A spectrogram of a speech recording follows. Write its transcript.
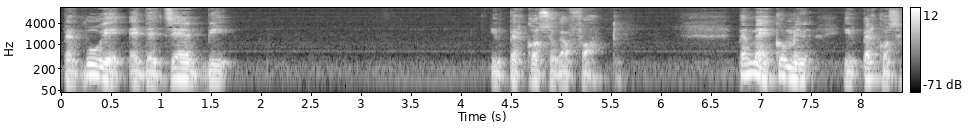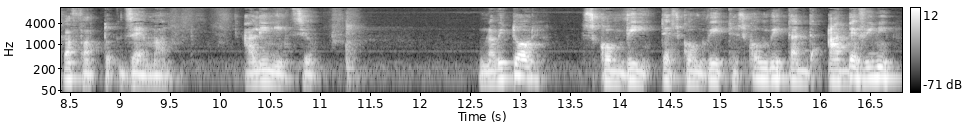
per voi e De Zerbi il percorso che ha fatto. Per me è come il percorso che ha fatto Zeman all'inizio. Una vittoria, sconfitte, sconfitte, sconfitte a, a definire.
